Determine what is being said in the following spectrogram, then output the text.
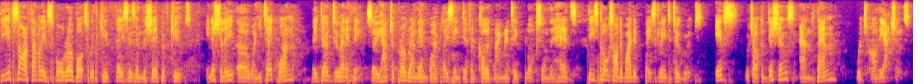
The IFs are a family of small robots with cute faces in the shape of cubes. Initially, uh, when you take one, they don't do anything, so you have to program them by placing different colored magnetic blocks on their heads. These blocks are divided basically into two groups ifs, which are conditions, and then, which are the actions.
